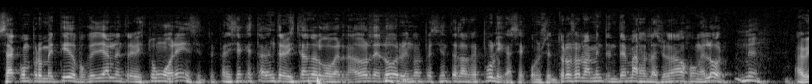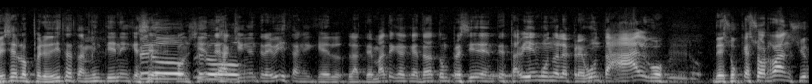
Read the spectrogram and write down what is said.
se ha comprometido, porque hoy día lo entrevistó un orense, entonces parecía que estaba entrevistando al gobernador del oro y no al presidente de la República, se concentró solamente en temas relacionados con el oro. A veces los periodistas también tienen que Pero- ser conscientes pero- a quién entrevistan y que la temática que trata un presidente, está bien uno le pregunta algo de su queso rancio,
